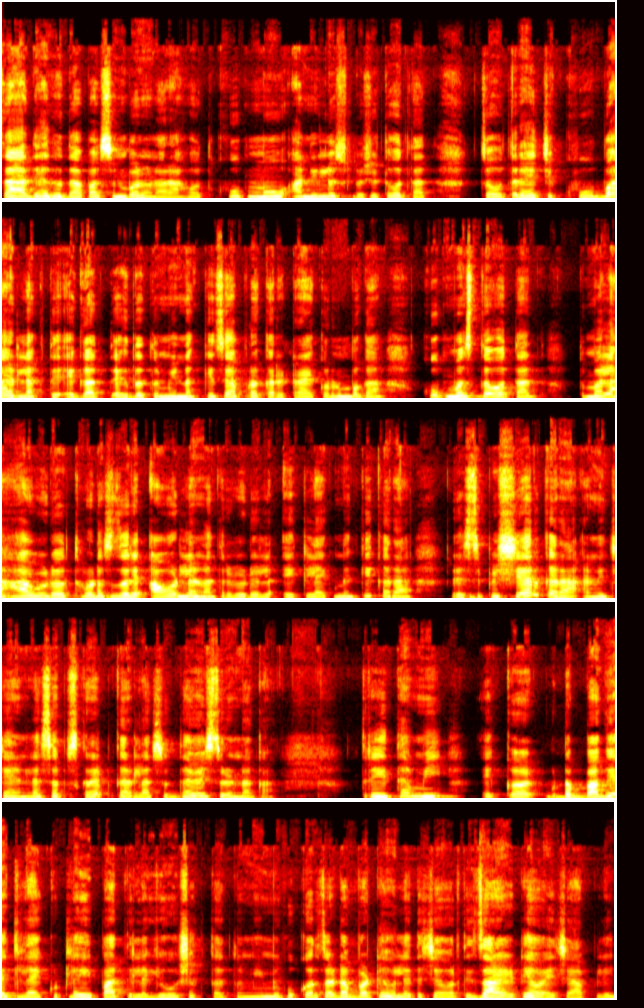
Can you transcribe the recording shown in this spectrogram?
साध्या दुधापासून बनवणार आहोत. खूप मऊ आणि लुसलुशीत होतात. चव तर ह्याची खूप बाहेर लागते. एकदा एकदा तुम्ही नक्कीच या प्रकारे ट्राय करून बघा. खूप मस्त होतात. तुम्हाला हा व्हिडिओ थोडासा जरी आवडला ना तर व्हिडिओला एक लाईक नक्की करा. रेसिपी शेअर करा आणि चॅनलला सबस्क्राईब करायला सुद्धा विसरू नका. तर इथं मी एक डब्बा घेतला आहे कुठलंही पातेलं घेऊ शकता तुम्ही. मी कुकरचा डब्बा ठेवला आहे त्याच्यावरती जाळी ठेवायची आपली.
